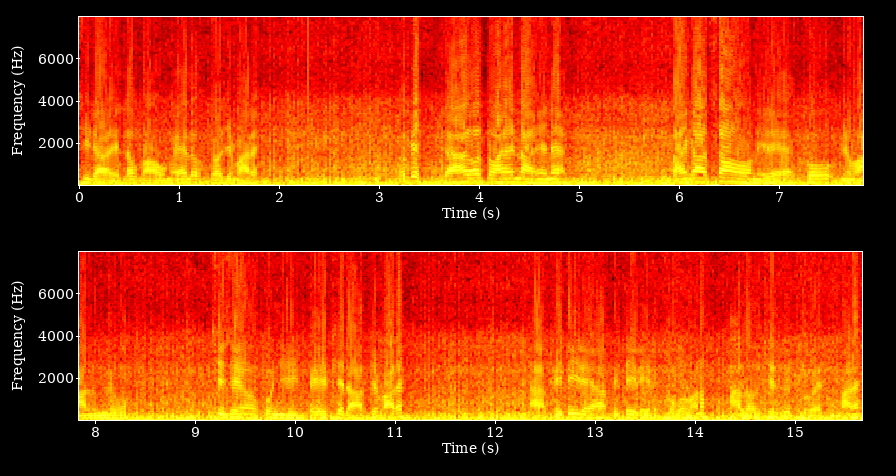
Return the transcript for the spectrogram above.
ရှိတာတွေလောက်ပါအောင်မယ်လို့ပြောချင်ပါတယ်โอเคဒါတော့တွိုင်းလာရင်လည်းဘိုင်းကစောင့်နေတဲ့ကိုမြန်မာလူမျိုးချင်းချင်းကိုကိုညီပေးဖြစ်တာဖြစ်ပါတယ် အာပီတိတွေအပီတိတွေတစ်ခုပါပေါ့နော်အားလုံးကျေးဇူးတူပဲထင်ပါတယ်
